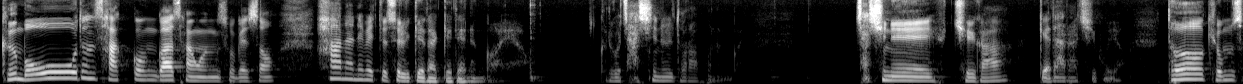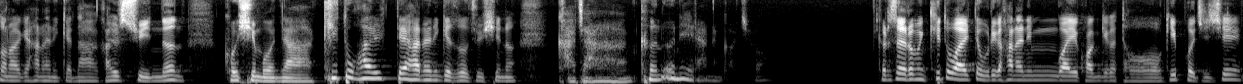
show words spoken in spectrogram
그 모든 사건과 상황 속에서 하나님의 뜻을 깨닫게 되는 거예요. 그리고 자신을 돌아보는 거예요. 자신의 죄가 깨달아지고요. 더 겸손하게 하나님께 나아갈 수 있는 것이 뭐냐? 기도할 때 하나님께서 주시는 가장 큰 은혜라는 거죠. 그래서 여러분 기도할 때 우리가 하나님과의 관계가 더 깊어지지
